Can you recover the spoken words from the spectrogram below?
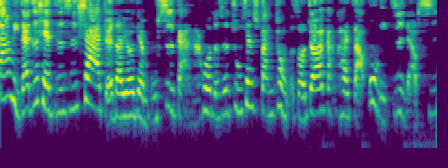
当你在这些姿势下觉得有点不适感啊，或者是出现酸痛的时候，就要赶快找物理治疗师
